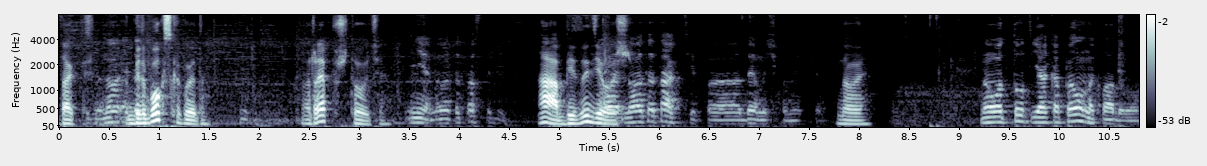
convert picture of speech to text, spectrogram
Так, Ну, это- битбокс какой-то? Рэп, что у тебя? Не, ну это просто бит. А, биты Ну, делаешь? Ну, это так, типа, демочка у меня сейчас. Давай. Ну, вот тут я капеллу накладывал.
